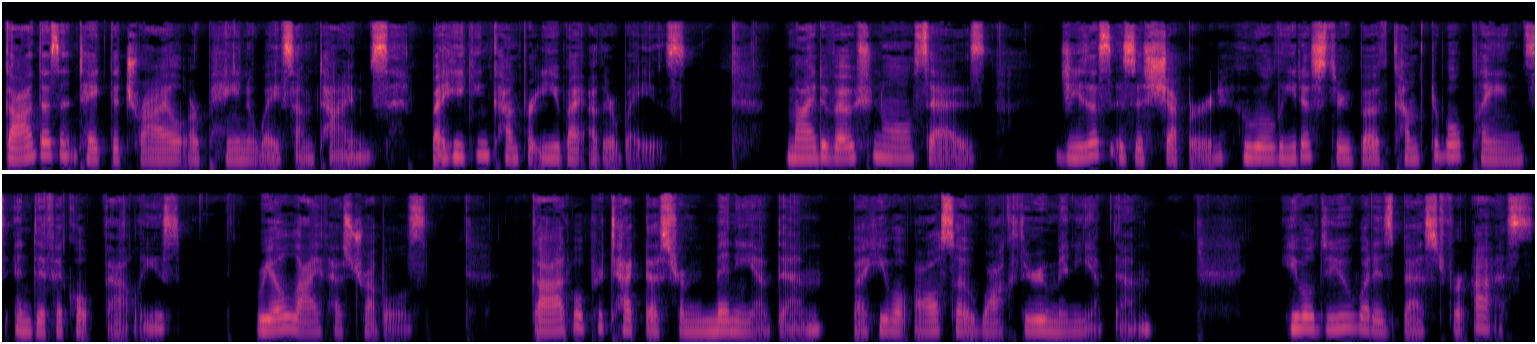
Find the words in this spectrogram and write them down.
God doesn't take the trial or pain away sometimes, but He can comfort you by other ways. My devotional says, Jesus is a shepherd who will lead us through both comfortable plains and difficult valleys. Real life has troubles. God will protect us from many of them, but He will also walk through many of them. He will do what is best for us,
